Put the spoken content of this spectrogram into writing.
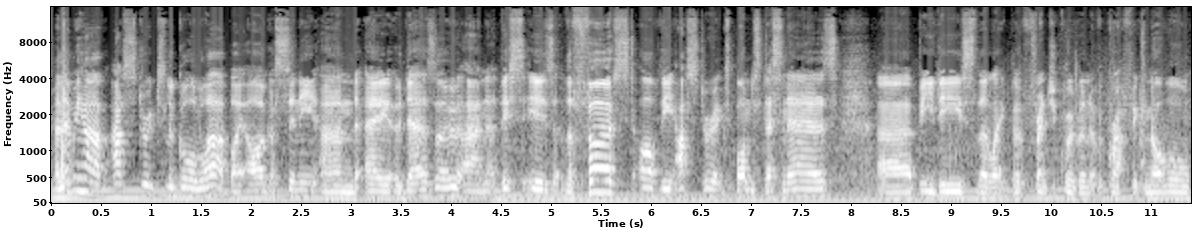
And then we have Asterix Le Gaulois by R. Goscinny and A. Uderzo, and this is the first of the Asterix Bande Dessinées uh, BDs, they're like the French equivalent of a graphic novel.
